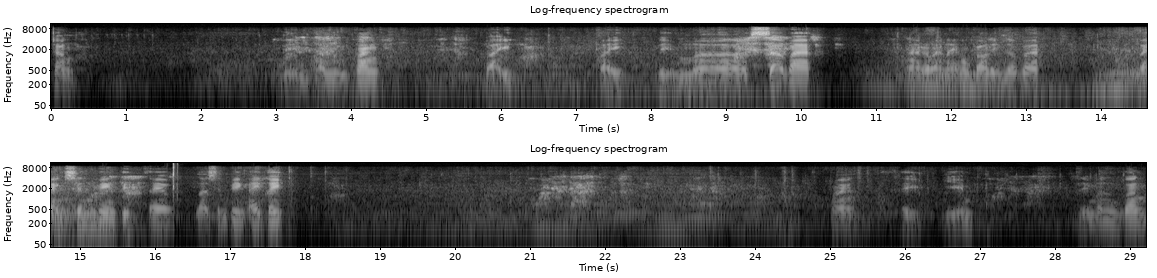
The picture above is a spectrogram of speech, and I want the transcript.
Trần. Điểm anh văn. 7 7 điểm ờ, uh, Java à các bạn này không có điểm Java bạn sinh viên tiếp theo là sinh viên IT Hoàng Thị Diễm điểm Anh Văn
